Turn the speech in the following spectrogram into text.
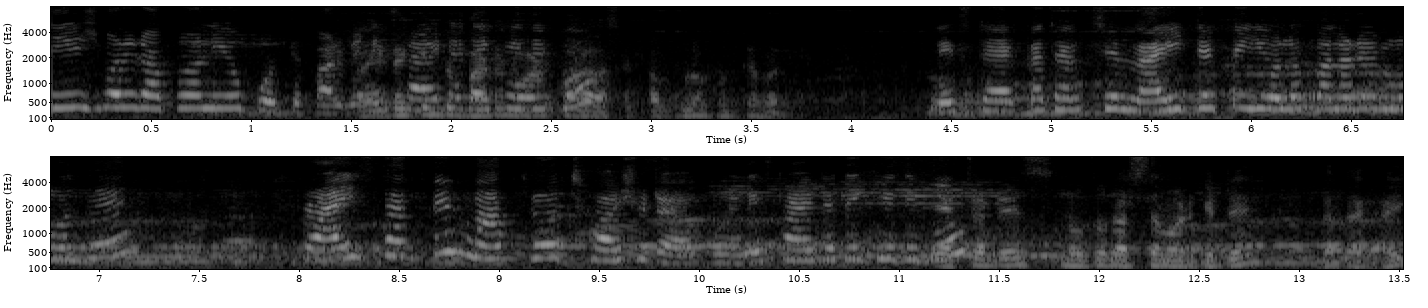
30 বডির আপনারা নিয়েও পড়তে পারবেন। নেক্সট দেখিয়ে দিব। সবগুলো নেক্সট একটা থাকছে লাইট একটা ইয়েলো কালারের মধ্যে। প্রাইস থাকবে মাত্র 600 টাকা করে। নেক্সট দেখিয়ে দিব। একটা ড্রেস নতুন আসছে মার্কেটে এটা দেখাই।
